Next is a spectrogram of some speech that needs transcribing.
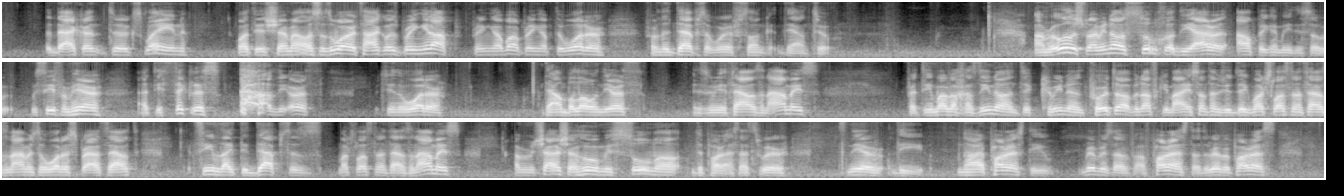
back on to explain what these Sharmalises were. Taka was bringing it up, bringing up what, bringing up the water from the depths of where it sunk down to. But we know Sumcha Diara. So we see from here at the thickness of the earth between the water down below in the earth is going to be a thousand ames. Fatimar v'chazina and the Karina and Purta of enough kimai. Sometimes you dig much less than a thousand ames, the water sprouts out. It seems like the depths is much less than a thousand ames. Of Shahu misulma de Paras. That's where it's near the Nahar Paras, the rivers of, of Paras, or the river Paras.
